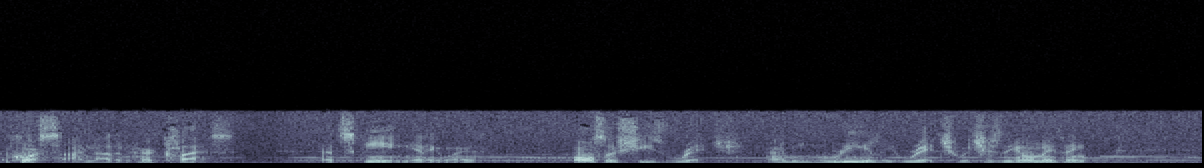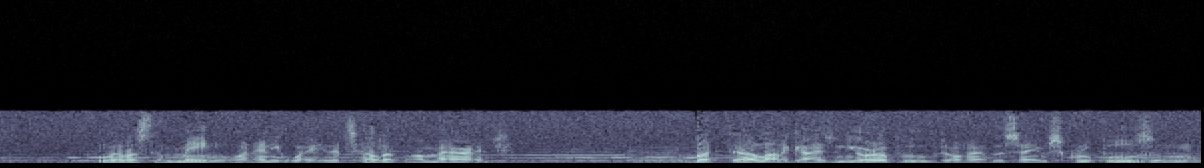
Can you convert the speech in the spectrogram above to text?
Of course, I'm not in her class. At skiing, anyways. Also, she's rich. I mean, really rich, which is the only thing. Well, it's the main one, anyway, that's held up our marriage. But there are a lot of guys in Europe who don't have the same scruples and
